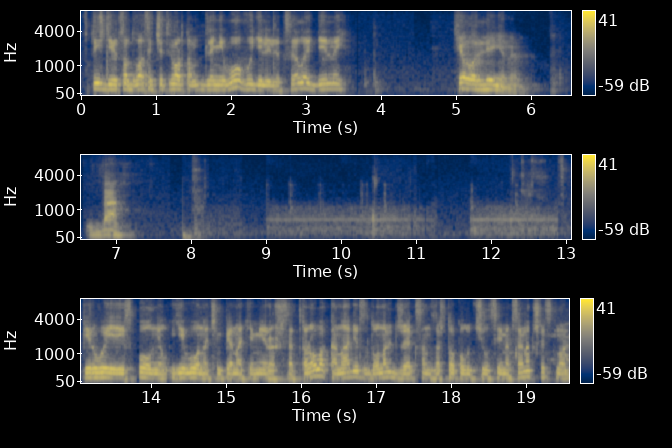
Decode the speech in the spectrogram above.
В 1924 для него выделили целый отдельный... Тело Ленина. Да. Впервые исполнил его на чемпионате мира 62-го канадец Дональд Джексон, за что получил 7 оценок 6-0.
